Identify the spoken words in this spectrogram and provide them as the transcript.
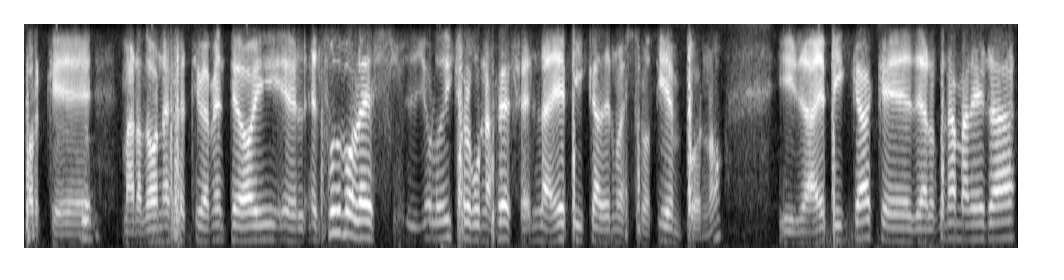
Porque Maradona efectivamente hoy, el, el fútbol es, yo lo he dicho algunas veces, es la épica de nuestro tiempo, ¿no? Y la épica que de alguna manera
